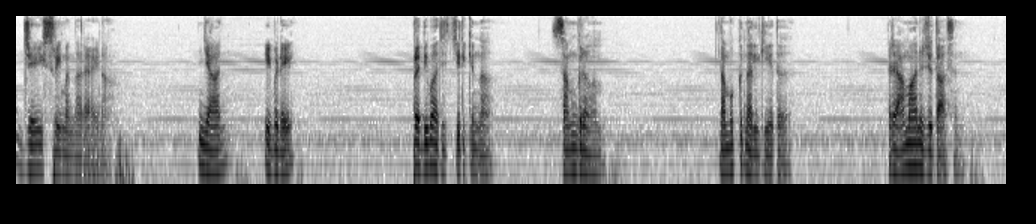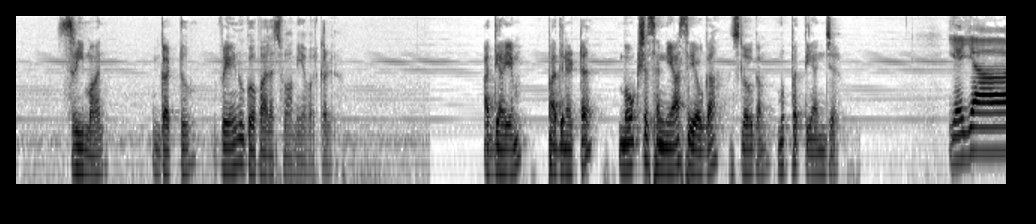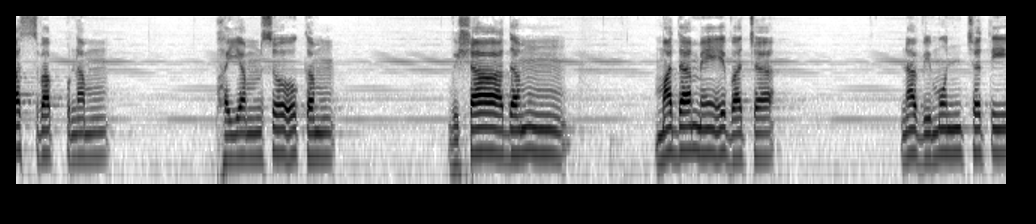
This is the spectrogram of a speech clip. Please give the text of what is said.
ജയ് ശ്രീമന്നാരായണ. ഞാൻ ഇവിടെ പ്രതിപാദിച്ചിരിക്കുന്ന സംഗ്രഹം നമുക്ക് നൽകിയത് രാമാനുജദാസൻ ശ്രീമാൻ ഗട്ടു വേണുഗോപാലസ്വാമി അവർകൾ. അദ്ധ്യായം പതിനെട്ട് മോക്ഷസന്യാസയോഗ ശ്ലോകം മുപ്പത്തിയഞ്ച്. യയാ സ്വപ്നം भयं शोकं विषादं मदमेव च न विमुञ्चति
